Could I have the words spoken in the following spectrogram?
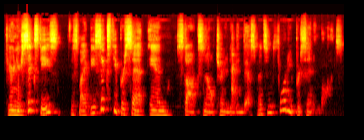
If you're in your 60s, this might be 60% in stocks and alternative investments and 40% in bonds.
